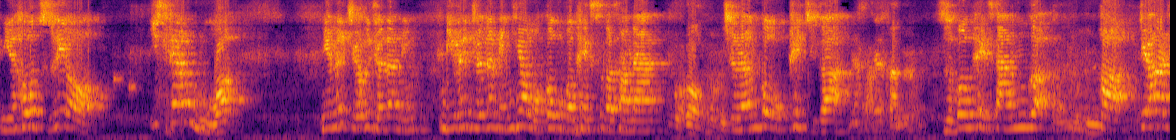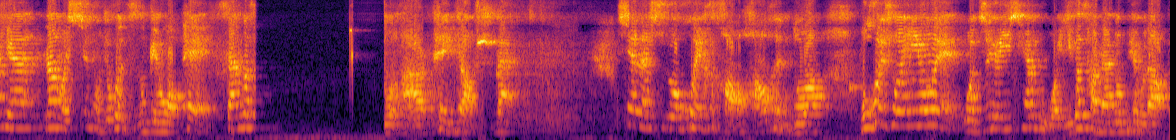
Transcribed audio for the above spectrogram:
里头只有一千五，你们觉不觉得明？你们觉得明天我够不够配四个仓单？不够，只能够配几个？只够配三个。好，第二天，那么系统就会只给我配三个。而配票失败，现在是不是会好好很多？不会说因为我只有一千五，我一个仓单都配不到，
